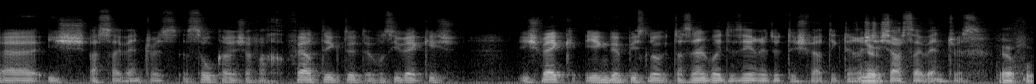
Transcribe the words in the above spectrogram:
äh, ist Asai Ventress. Ahsoka ist einfach fertig, dort wo sie weg ist. Ist weg, irgendetwas schaut das selber in der Serie, dort ist fertig, der Rest Ja. ist Asai Ventress. Ja, voll.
